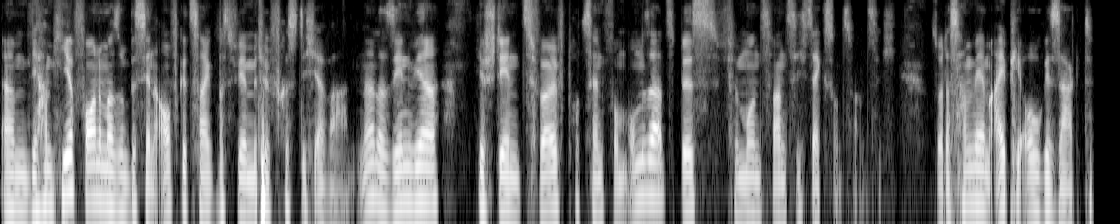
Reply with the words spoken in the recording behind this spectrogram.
Ähm, wir haben hier vorne mal so ein bisschen aufgezeigt, was wir mittelfristig erwarten. Ne? Da sehen wir, hier stehen 12 Prozent vom Umsatz bis 25, 26. So, das haben wir im IPO gesagt.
